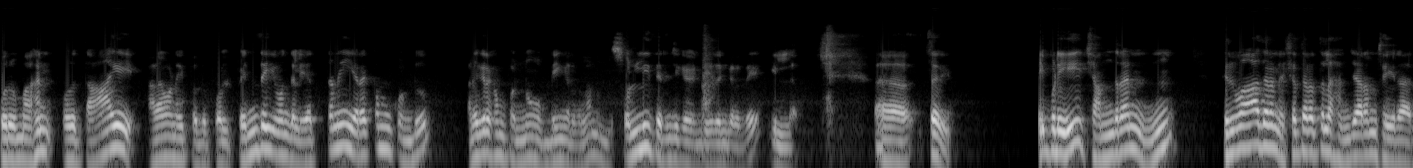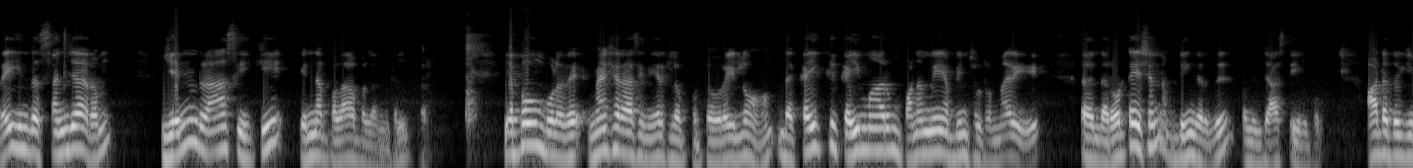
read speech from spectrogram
ஒரு மகன் ஒரு தாயை அரவணைப்பது போல் பெண் தெய்வங்கள் எத்தனை இரக்கம் கொண்டு அனுகிரகம் பண்ணும் அப்படிங்கிறதெல்லாம் நம்ம சொல்லி தெரிஞ்சுக்க வேண்டியதுங்கிறதே இல்லை. சரி. இப்படி சந்திரன் திருவாதிர நட்சத்திரத்துல சஞ்சாரம் செய்கிறாரே இந்த சஞ்சாரம் என் ராசிக்கு என்ன பலாபலன்கள் தரும்? எப்பவும் போலவே மேஷராசி நேர்களை பொறுத்தவரையிலும் இந்த கைக்கு கை மாறும் பணமே அப்படின்னு சொல்ற மாதிரி இந்த ரொட்டேஷன் அப்படிங்கிறது கொஞ்சம் ஜாஸ்தி இருக்கும். ஆட்டை தூக்கி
